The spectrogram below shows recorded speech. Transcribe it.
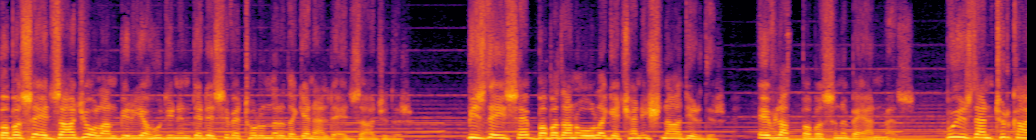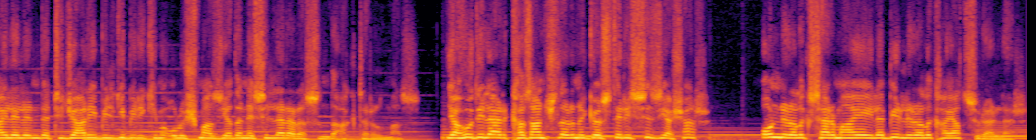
Babası eczacı olan bir Yahudinin dedesi ve torunları da genelde eczacıdır. Bizde ise babadan oğula geçen iş nadirdir. Evlat babasını beğenmez. Bu yüzden Türk ailelerinde ticari bilgi birikimi oluşmaz ya da nesiller arasında aktarılmaz. Yahudiler kazançlarını gösterişsiz yaşar. 10 liralık sermaye ile 1 liralık hayat sürerler.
